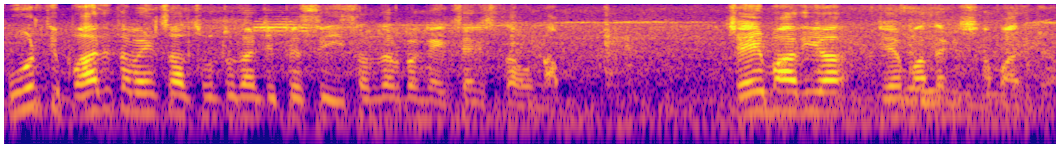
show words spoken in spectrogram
పూర్తి బాధ్యత వహించాల్సి ఉంటుందని చెప్పేసి ఈ సందర్భంగా హెచ్చరిస్తూ ఉన్నాం. జయ మాదిగా జయ మందకృష్ణ మాదిగా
